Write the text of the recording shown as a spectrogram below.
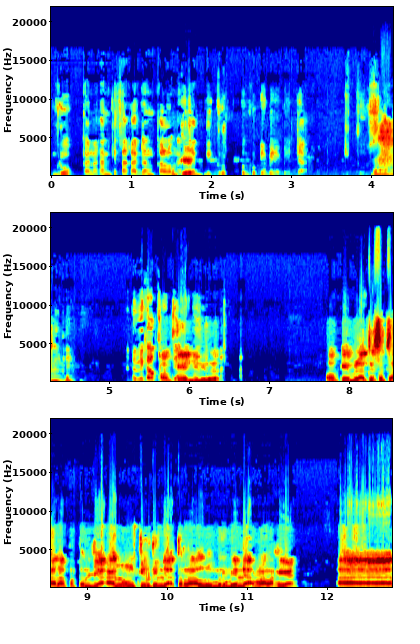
grup. Karena kan kita kadang kalau okay. ngechat di grup itu grupnya beda-beda gitu tapi kalau kerjanya okay, jadi Oke, berarti secara pekerjaan mungkin tidak terlalu berbeda malah ya. Uh,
